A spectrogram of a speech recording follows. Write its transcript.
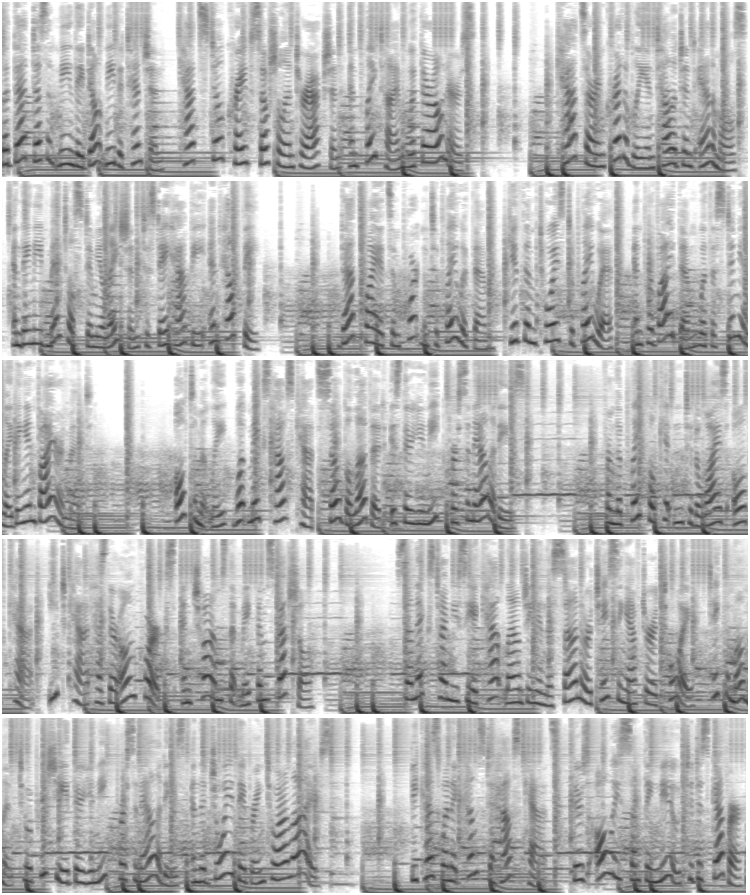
But that doesn't mean they don't need attention, cats still crave social interaction and playtime with their owners. Cats are incredibly intelligent animals, and they need mental stimulation to stay happy and healthy. That's why it's important to play with them, give them toys to play with, and provide them with a stimulating environment. Ultimately, what makes house cats so beloved is their unique personalities. From the playful kitten to the wise old cat, each cat has their own quirks and charms that make them special. So next time you see a cat lounging in the sun or chasing after a toy, take a moment to appreciate their unique personalities and the joy they bring to our lives. Because when it comes to house cats, there's always something new to discover.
